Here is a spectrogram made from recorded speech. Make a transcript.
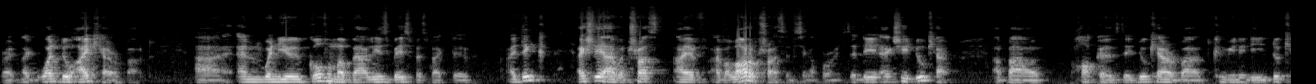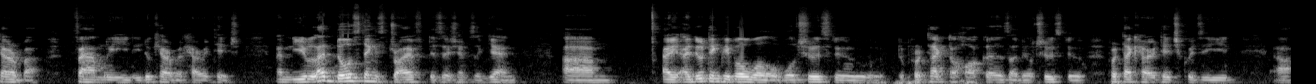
right? Like, what do I care about? Uh, and when you go from a values-based perspective, I think actually I have a trust. I have, I have a lot of trust in Singaporeans that they actually do care about hawkers. They do care about community. Do care about family. They do care about heritage. And you let those things drive decisions again. Um, I, I do think people will, will choose to to protect the hawkers or they'll choose to protect heritage cuisine uh,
